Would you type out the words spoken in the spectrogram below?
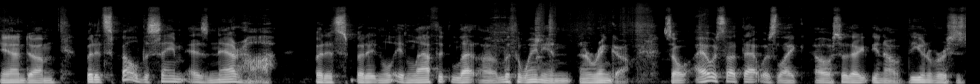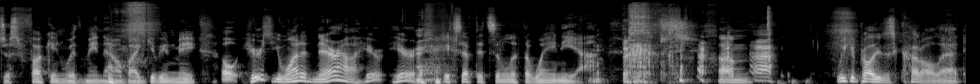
and um, but it's spelled the same as Nerja. But it's but in in Lath- La- uh, Lithuanian Neringa, so I always thought that was like oh so that you know the universe is just fucking with me now by giving me oh here's you wanted Nerja here here except it's in Lithuania. Um, we could probably just cut all that.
